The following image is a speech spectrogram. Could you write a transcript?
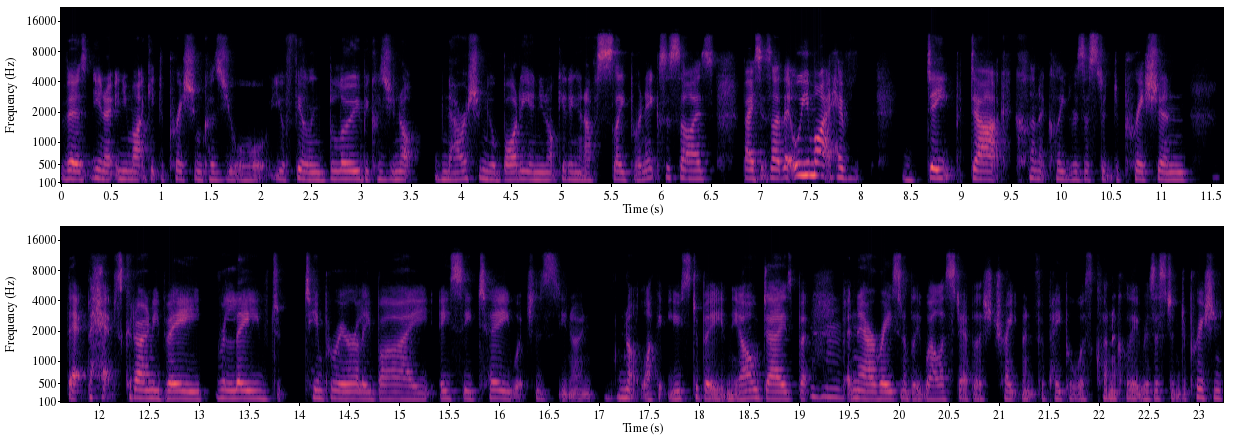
there's you know and you might get depression because you're you're feeling blue because you're not nourishing your body and you're not getting enough sleep or an exercise basics like that. Or you might have deep dark clinically resistant depression that perhaps could only be relieved temporarily by ECT which is you know not like it used to be in the old days but mm-hmm. but now a reasonably well established treatment for people with clinically resistant depression.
